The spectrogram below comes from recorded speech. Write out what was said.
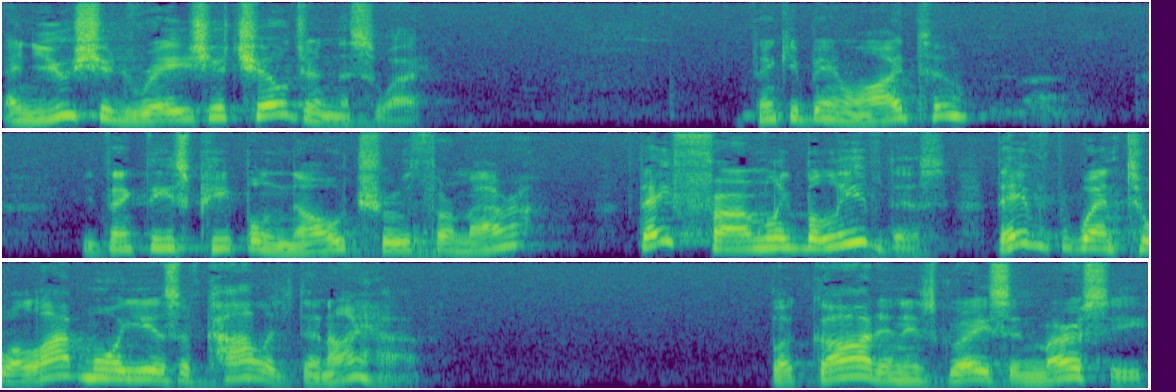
And you should raise your children this way. Think you're being lied to? You think these people know truth from error? They firmly believe this. They've went to a lot more years of college than I have. But God in his grace and mercy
